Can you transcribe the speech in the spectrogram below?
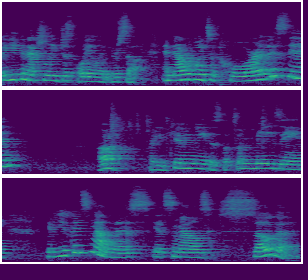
but you can actually just oil it yourself. And now we're going to pour this in. Oh, are you kidding me? This looks amazing. If you could smell this, it smells so good.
